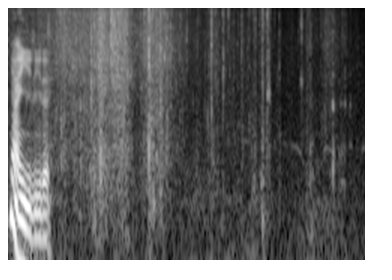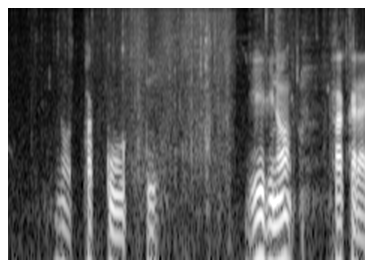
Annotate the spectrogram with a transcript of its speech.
ใหญ่ดีเลยยอดผักกูดดิเด้พี่น้องผักก็ได้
